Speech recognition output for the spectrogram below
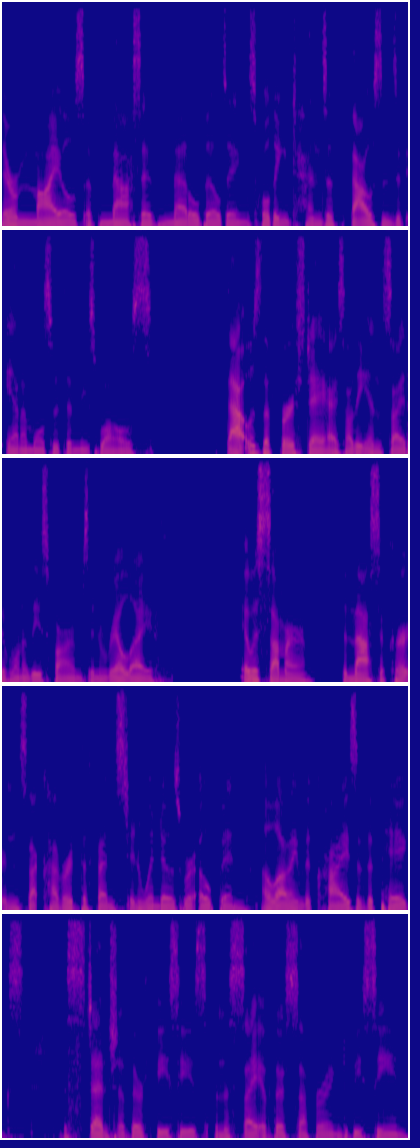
there were miles of massive metal buildings holding tens of thousands of animals within these walls. That was the first day I saw the inside of one of these farms in real life. It was summer. The massive curtains that covered the fenced in windows were open, allowing the cries of the pigs, the stench of their feces, and the sight of their suffering to be seen.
